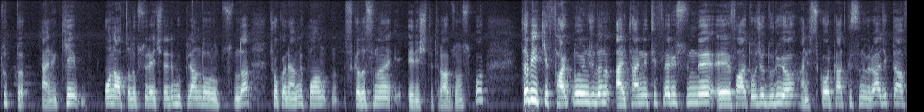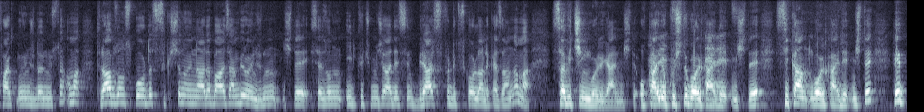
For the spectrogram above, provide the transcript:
tuttu. Yani ki 10 haftalık süreçte de bu plan doğrultusunda çok önemli puan skalasına erişti Trabzonspor. Tabii ki farklı oyuncuların alternatifler üstünde e, Fatih Hoca duruyor. Hani skor katkısını birazcık daha farklı oyuncuların üstüne ama Trabzonspor'da sıkışan oyunlarda bazen bir oyuncunun işte sezonun ilk 3 mücadelesini birer sıfırlık skorlarla kazandı ama Savic'in golü gelmişti. Okay Evet. Yokuşlu gol Evet. kaydetmişti. Sikan gol kaydetmişti. Hep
